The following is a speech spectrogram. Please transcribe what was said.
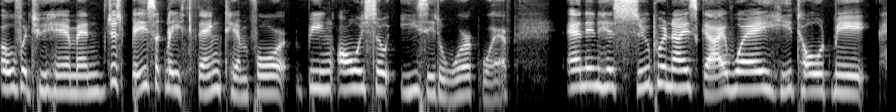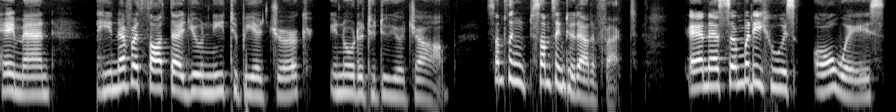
over to him and just basically thanked him for being always so easy to work with. And in his super nice guy way, he told me, hey man, he never thought that you need to be a jerk in order to do your job. Something something to that effect. And as somebody who is always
